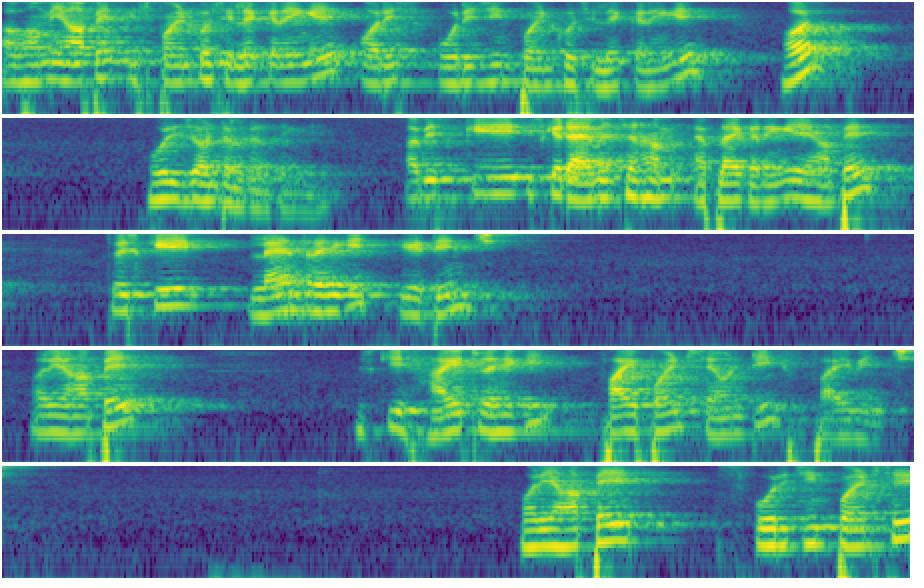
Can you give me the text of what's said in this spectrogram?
अब हम यहाँ पे इस पॉइंट को सिलेक्ट करेंगे और इस ओरिजिन पॉइंट को सिलेक्ट करेंगे और हॉरिजॉन्टल कर देंगे। अब इसकी, इसके डायमेंशन हम अप्लाई करेंगे यहाँ पे। तो इसकी लेंथ रहेगी एट इंच और यहाँ पे इसकी हाइट रहेगी five point seventy five inch और यहाँ पे ओरिजिन पॉइंट से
